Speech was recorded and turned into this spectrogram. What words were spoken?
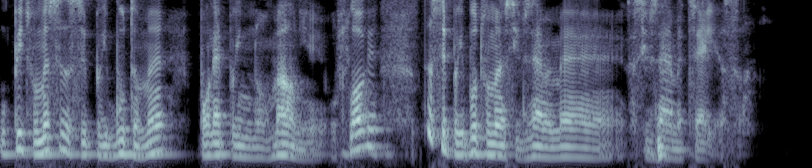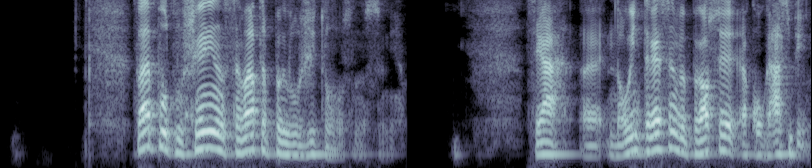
Опитваме се да се прибутаме, поне при нормални условия, да се прибутваме да си вземеме, да си вземеме целия сън. Това е по отношение на самата продължителност на съня. Сега, е, много интересен въпрос е, а кога спим?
